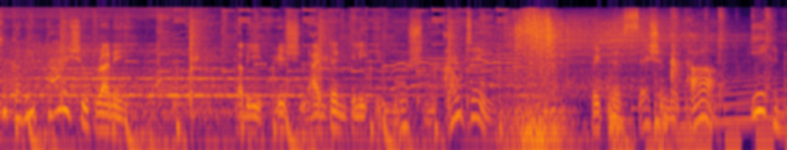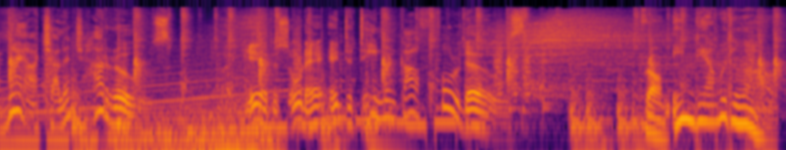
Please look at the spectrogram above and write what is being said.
तो कभी पैराशूट रनिंग कभी फ़िश लैंटन के लिए इमोशनल आउटिंग फिटनेस सेशन में था एक नया चैलेंज हर रोज। और ये एपिसोड है एंटरटेनमेंट का full dose From India with love.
